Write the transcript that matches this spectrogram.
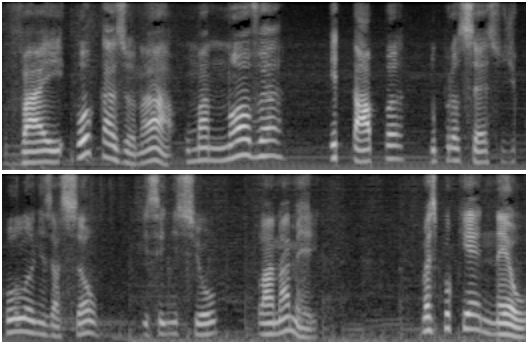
vai ocasionar uma nova etapa do processo de colonização que se iniciou lá na América. Mas por que é neo?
